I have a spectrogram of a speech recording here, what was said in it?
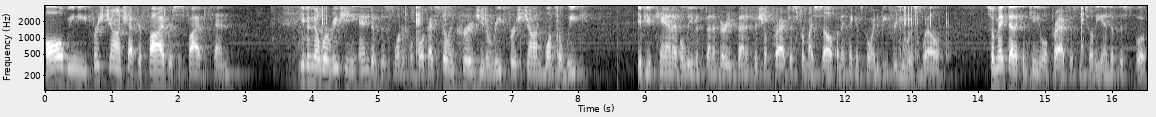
All we need. 1 John chapter 5, verses 5 to 10. Even though we're reaching the end of this wonderful book, I still encourage you to read 1 John once a week if you can. I believe it's been a very beneficial practice for myself, and I think it's going to be for you as well. So make that a continual practice until the end of this book.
